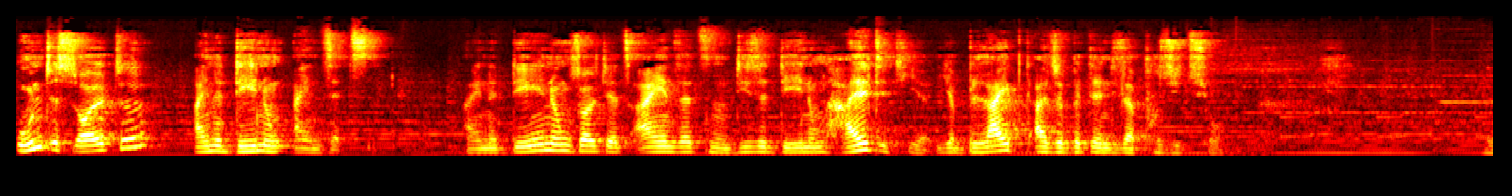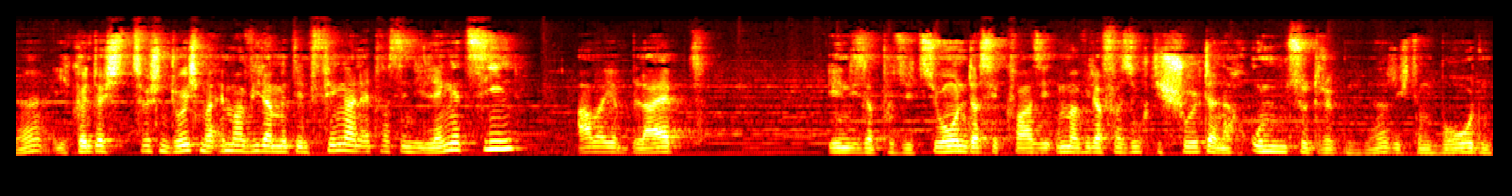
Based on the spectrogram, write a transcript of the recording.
und es sollte eine Dehnung einsetzen. Eine Dehnung sollte jetzt einsetzen und diese Dehnung haltet ihr. Ihr bleibt also bitte in dieser Position. Ja, ihr könnt euch zwischendurch mal immer wieder mit den Fingern etwas in die Länge ziehen, aber ihr bleibt in dieser Position, dass ihr quasi immer wieder versucht, die Schulter nach unten zu drücken, ne, Richtung Boden.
